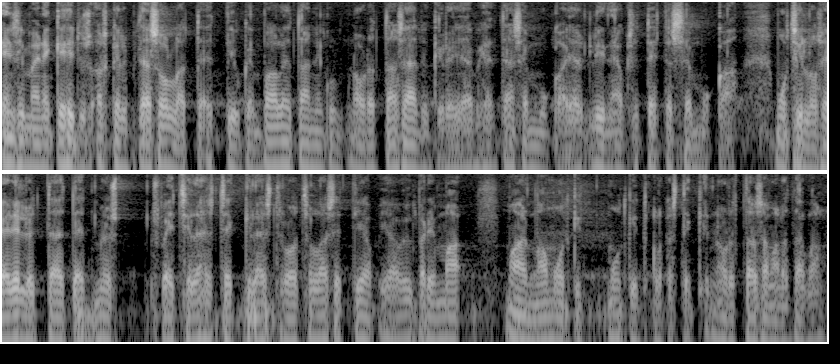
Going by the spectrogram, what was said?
ensimmäinen kehitysaskel pitäisi olla, että, että tiukempaa aletaan niin noudattaa sääntökirjaa ja viheltään sen mukaan ja linjaukset tehtäisiin sen mukaan. Mutta silloin se edellyttää, että, että myös sveitsiläiset, tsekkiläiset, ruotsalaiset ja, ja ympäri ma- maailmaa muutkin, muutkin alkaisivat noudattaa samalla tavalla.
